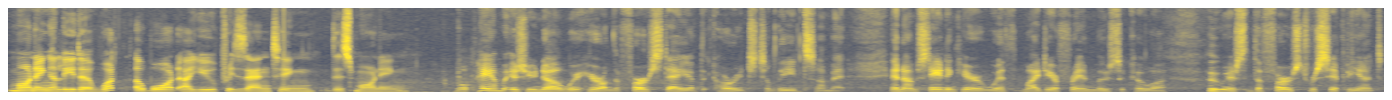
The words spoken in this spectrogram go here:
Morning, Allida. What award are you presenting this morning? Well, Pam, as you know, we're here on the first day of the Courage to Lead Summit. And I'm standing here with my dear friend Mu Sochua, who is the first recipient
